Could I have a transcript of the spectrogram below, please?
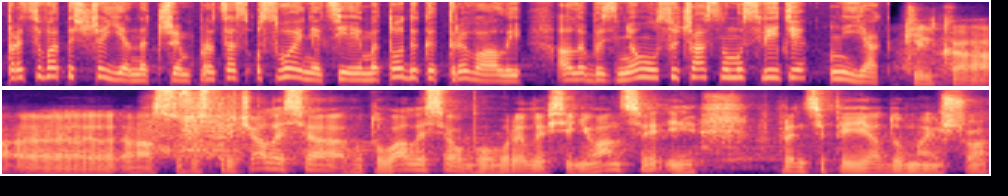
Працювати ще є над чим. Процес освоєння цієї методики тривалий, але без нього у сучасному світі ніяк. Кілька е, раз зустрічалися, готувалися, обговорили всі нюанси. І, принципі, я думаю, що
